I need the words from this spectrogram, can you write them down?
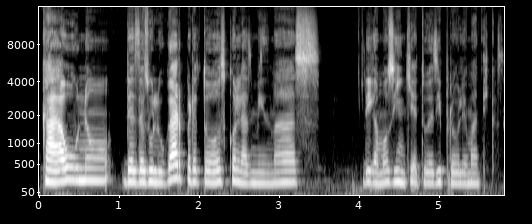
Cada uno desde su lugar, pero todos con las mismas, digamos, inquietudes y problemáticas.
